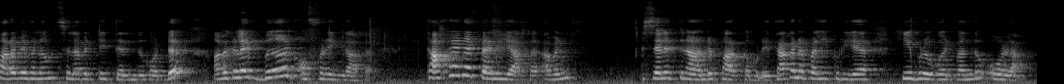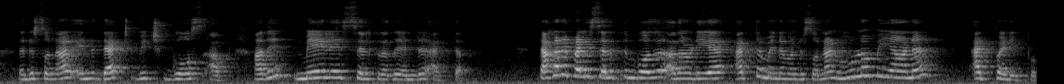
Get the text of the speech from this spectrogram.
பறவைகளும் சிலவற்றை தெரிந்து கொண்டு அவைகளை பேர்ன் ஆஃபரிங்காக தகன பலியாக அவன் செலுத்தினான் என்று பார்க்க முடியும். தகன பலிக்குரிய ஹீப்ரோ வேர்ட் வந்து ஓலா என்று சொன்னால் என்ன தட் விச் கோஸ் அப் அது மேலே செல்கிறது என்று அர்த்தம். தகன பலி செலுத்தும் போது அதனுடைய அர்த்தம் என்னவென்று சொன்னால் முழுமையான அர்ப்பணிப்பு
